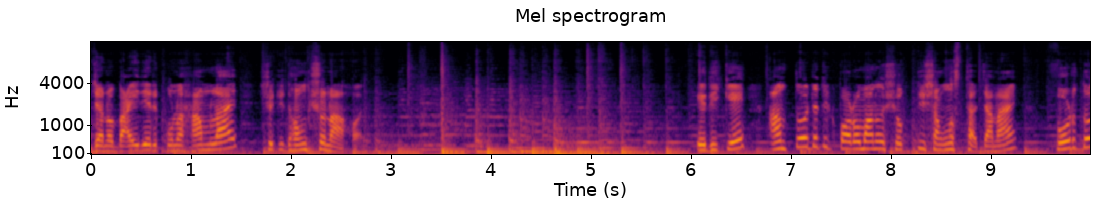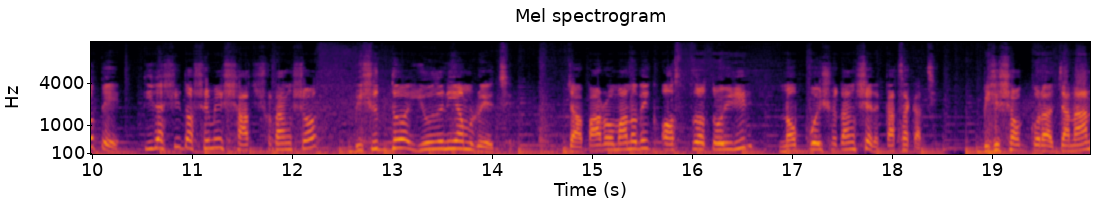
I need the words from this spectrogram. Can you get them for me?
যেন বাইরের কোনো হামলায় সেটি ধ্বংস না হয়। এদিকে আন্তর্জাতিক পরমাণু শক্তি সংস্থা জানায়, ফোর্দোতে তিরাশি দশমিক সাত শতাংশ বিশুদ্ধ ইউরেনিয়াম রয়েছে। যা পারমাণবিক অস্ত্র তৈরির নব্বই শতাংশের কাছাকাছি। বিশেষজ্ঞরা জানান,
